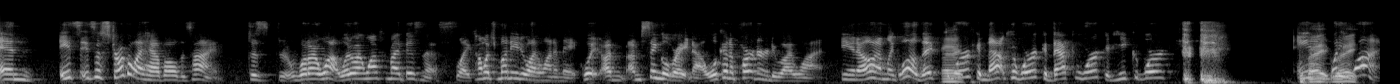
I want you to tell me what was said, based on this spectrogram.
And it's it's a struggle I have all the time just what I want? What do I want for my business? Like, how much money do I want to make? What, I'm, I'm single right now. What kind of partner do I want? You know, and I'm like, well, that could right. work and that could work and that could work and he could work. and right, what right. do you want?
